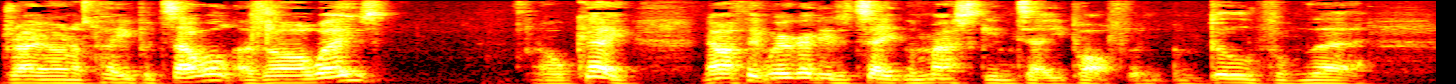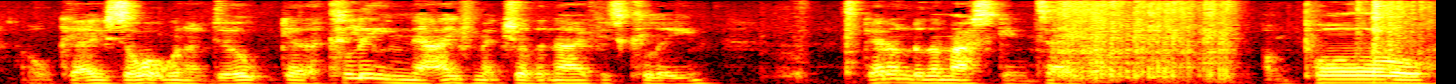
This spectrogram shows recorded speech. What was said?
Dry on a paper towel, as always. Okay, now I think we're ready to take the masking tape off and, and build from there. Okay, so what we're going to do, get a clean knife, make sure the knife is clean, get under the masking tape and pull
